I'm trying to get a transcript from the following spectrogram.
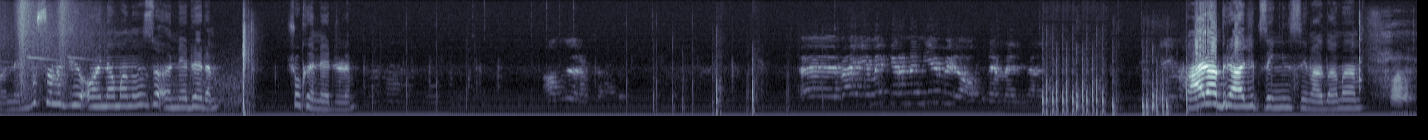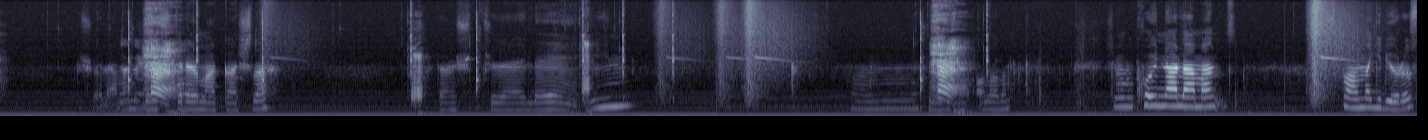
Yani bu sunucuyu oynamanızı öneririm. Çok öneririm. Anlıyorum. Ee, ben yemek yerine niye bir altın elma Değil mi? Hala birazcık zenginsin adamım. Şöyle hemen. gösterelim arkadaşlar dönüştürelim. Alalım. Şimdi bu koyunlarla hemen spawn'a gidiyoruz.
